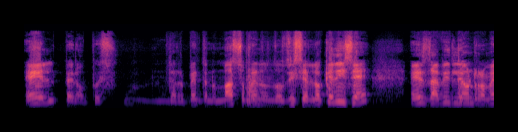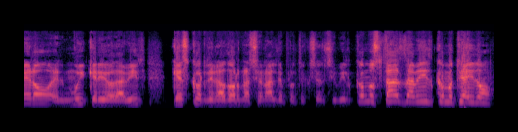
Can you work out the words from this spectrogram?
él, pero pues de repente más o menos nos dicen lo que dice, es David León Romero, el muy querido David, que es coordinador nacional de protección civil. ¿Cómo estás, David? ¿Cómo te ha ido?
